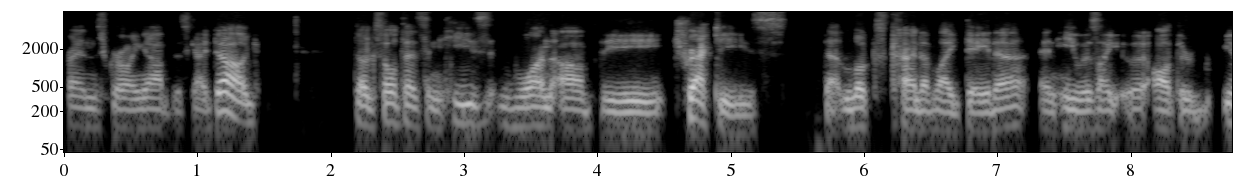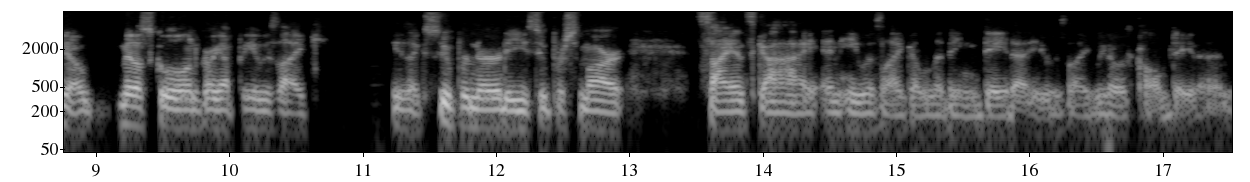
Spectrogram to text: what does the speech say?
friends growing up. This guy Doug, Doug Soltes, and he's one of the Trekkies that looks kind of like Data, and he was like all through you know middle school and growing up, he was like he's like super nerdy, super smart science guy, and he was like a living Data. He was like we'd always call him Data, and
